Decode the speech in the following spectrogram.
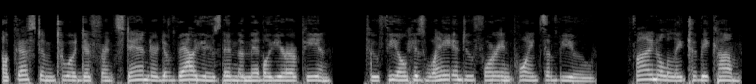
accustomed to a different standard of values than the Middle European, to feel his way into foreign points of view, finally to become,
